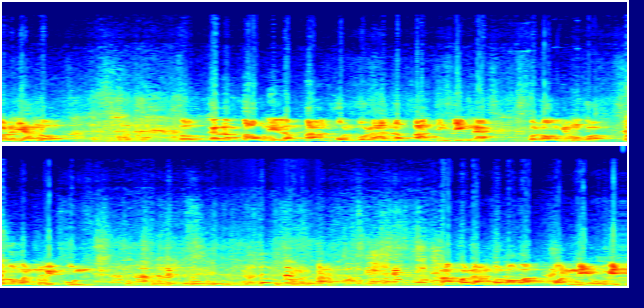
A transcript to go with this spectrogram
คนละอย่างโลกเออกะลำเปานี่ลำปางคนโบราณลำปางจริง ๆ นะก็ท้องอย่างนั้ก่อนก็ท้องว่าหน่วยอุ่นลำปางมาพลังก็ท้องว่าพรเหนียวอีก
